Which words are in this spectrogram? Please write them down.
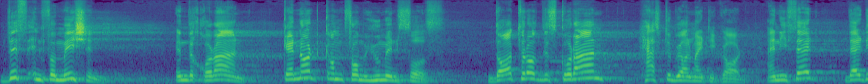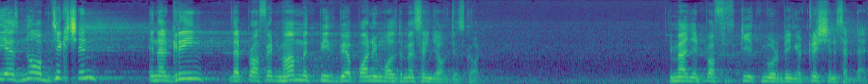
this information in the Quran cannot come from human source. The author of this Quran has to be Almighty God. And he said that he has no objection in agreeing that Prophet Muhammad, peace be upon him, was the messenger of this God. Imagine Prophet Keith Moore being a Christian said that.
